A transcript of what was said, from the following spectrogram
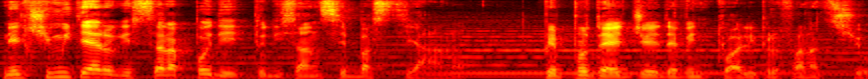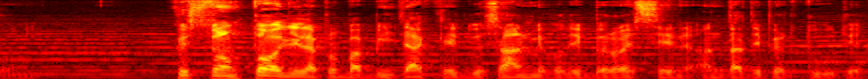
nel cimitero che sarà poi detto di San Sebastiano, per proteggere da eventuali profanazioni. Questo non toglie la probabilità che le due salme potrebbero essere andate perdute,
